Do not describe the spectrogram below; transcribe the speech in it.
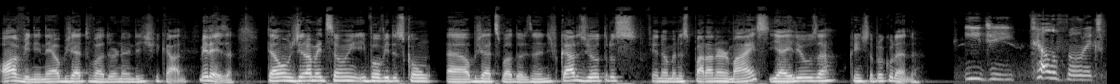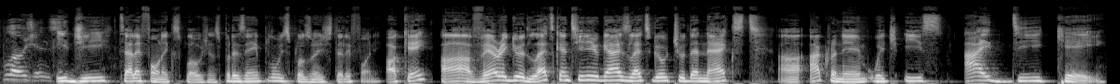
OVNI, né? Objeto voador não identificado. Beleza. Então, geralmente são envolvidos com uh, objetos voadores não identificados e outros fenômenos paranormais. E aí ele usa o que a gente está procurando. E.g., telephone explosions. E.g., telephone explosions. Por exemplo, explosões de telefone. Ok? Ah, very good. Let's continue, guys. Let's go to the next uh, acronym, which is IDK.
